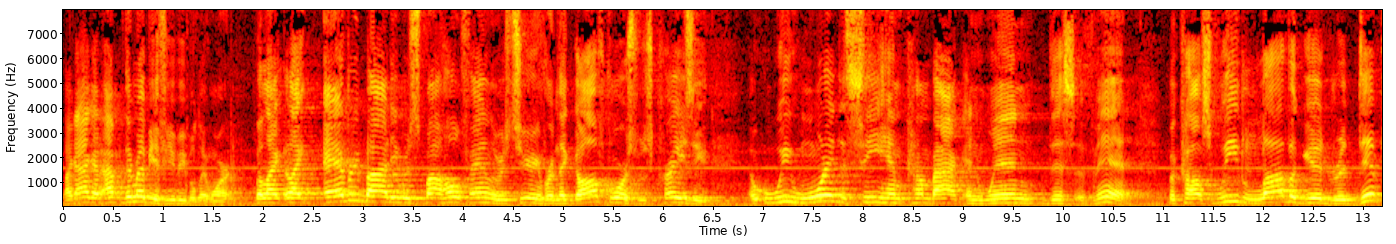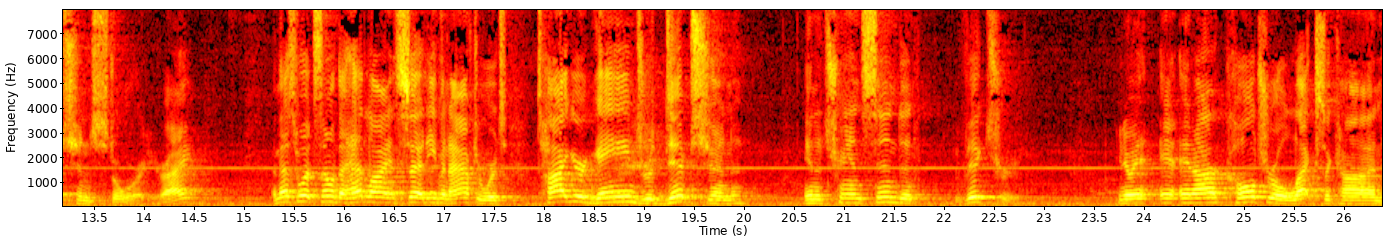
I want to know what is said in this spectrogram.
Like I got, I, there may be a few people that weren't, but like like everybody was, my whole family was cheering for him. The golf course was crazy. We wanted to see him come back and win this event because we love a good redemption story, right? And that's what some of the headlines said even afterwards. Tiger gains redemption in a transcendent victory. You know, in, our cultural lexicon,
